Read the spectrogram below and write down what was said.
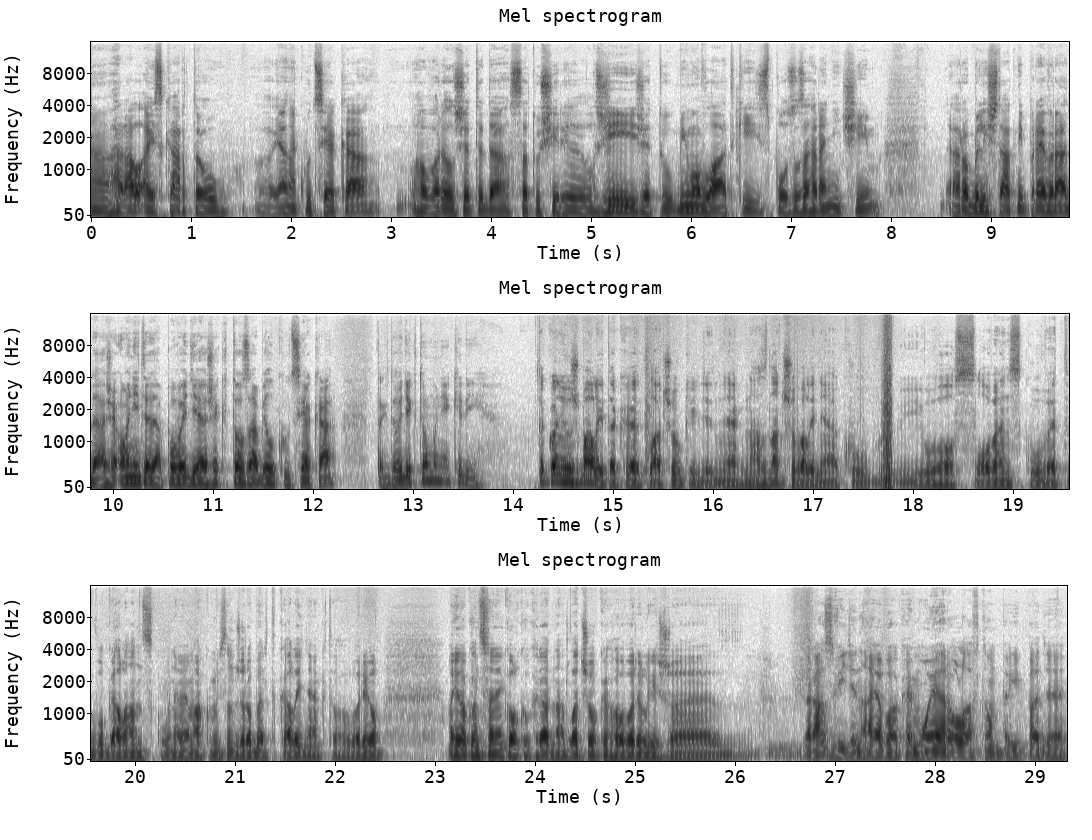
hral aj s kartou Jana Kuciaka. Hovoril, že teda sa tu šírili lži, že tu mimovládky spolu so zahraničím robili štátny prevrat a že oni teda povedia, že kto zabil Kuciaka. Tak dojde k tomu niekedy? Tak oni už mali také tlačovky, kde nejak naznačovali nejakú juhoslovenskú vetvu, galantskú, neviem ako, myslím, že Robert Kaliňák to hovoril. Oni dokonca niekoľkokrát na tlačovke hovorili, že raz vyjde najavo, aká je moja rola v tom prípade.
